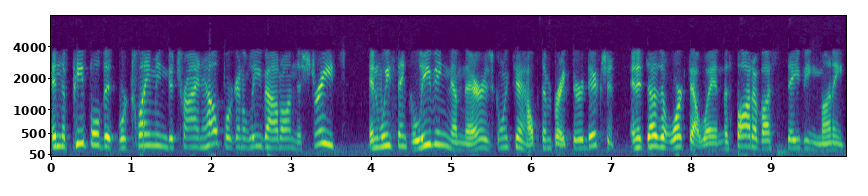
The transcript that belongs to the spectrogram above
And the people that we're claiming to try and help, we're going to leave out on the streets. And we think leaving them there is going to help them break their addiction. And it doesn't work that way. And the thought of us saving money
